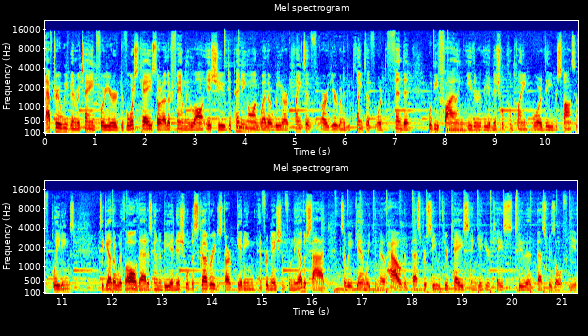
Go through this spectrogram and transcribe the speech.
After we've been retained for your divorce case or other family law issue, depending on whether we are plaintiff or you're going to be plaintiff or defendant, we'll be filing either the initial complaint or the responsive pleadings. Together with all that is going to be initial discovery to start getting information from the other side so we, again we can know how to best proceed with your case and get your case to a best result for you.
